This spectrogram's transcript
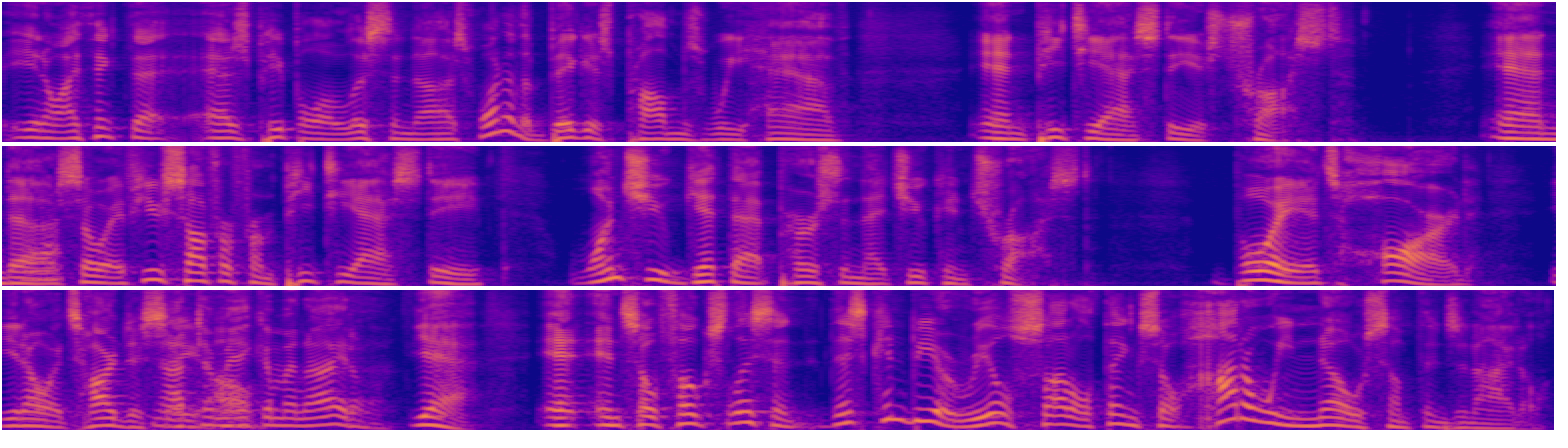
you know, I think that as people are listening to us, one of the biggest problems we have in PTSD is trust. And uh, so if you suffer from PTSD, once you get that person that you can trust, boy, it's hard. You know, it's hard to say. Not to "Oh, make them an idol. yeah. And, and so, folks, listen, this can be a real subtle thing. So, how do we know something's an idol?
